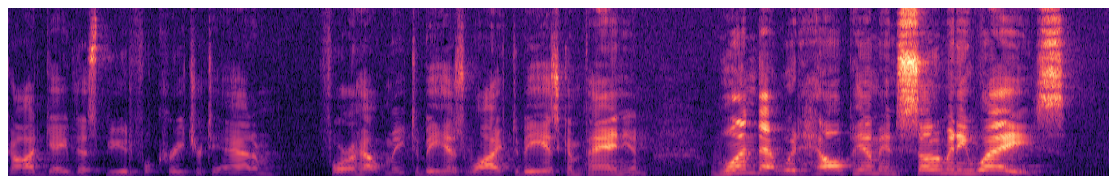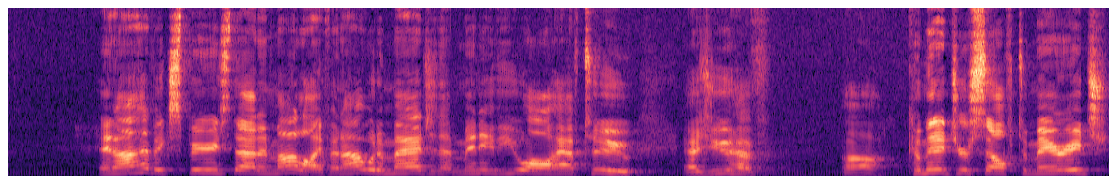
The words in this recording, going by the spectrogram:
God gave this beautiful creature to Adam for a helpmeet, to be his wife, to be his companion, one that would help him in so many ways. And I have experienced that in my life, and I would imagine that many of you all have too, as you have uh, committed yourself to marriage.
